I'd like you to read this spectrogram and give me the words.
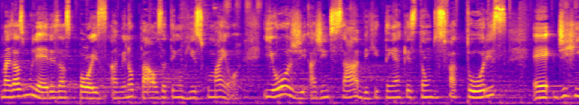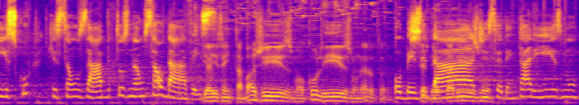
mas as mulheres, após a menopausa, têm um risco maior. E hoje, a gente sabe que tem a questão dos fatores é, de risco, que são os hábitos não saudáveis. E aí vem tabagismo, alcoolismo, né, doutor? Obesidade, sedentarismo. sedentarismo,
